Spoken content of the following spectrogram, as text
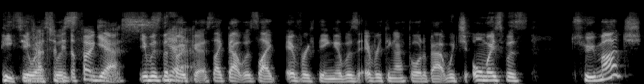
PCOS had to be was the focus. Yeah, it was the Yeah. focus. Like that was like everything. It was everything I thought about, which almost was too much.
